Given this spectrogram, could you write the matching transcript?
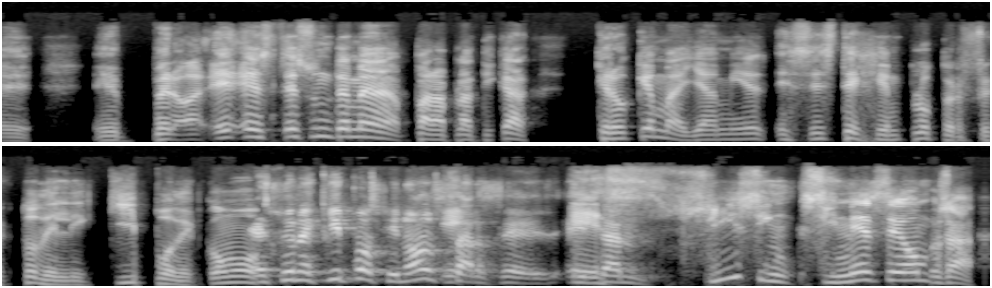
pero este es un tema para platicar creo que Miami es, este ejemplo perfecto del equipo, de cómo... Es un equipo sin All-Stars. Eh, sí, sin, sin ese hombre, o sea,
